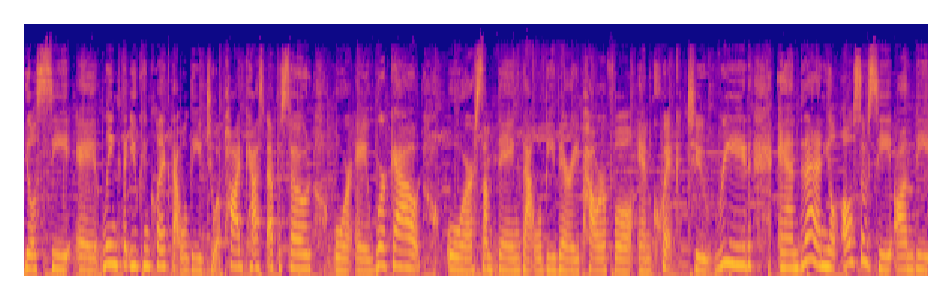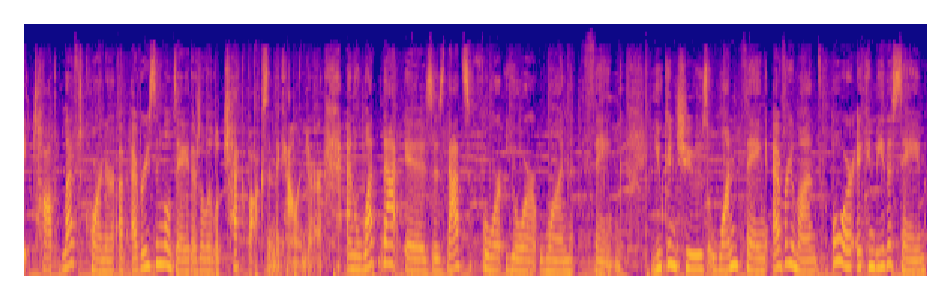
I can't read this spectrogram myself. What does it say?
you'll see a link that you can click that will lead to a podcast podcast episode or a workout or something that will be very powerful and quick to read. And then you'll also see on the top left corner of every single day, there's a little checkbox in the calendar. And what that is, is that's for your one thing. You can choose one thing every month, or it can be the same,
